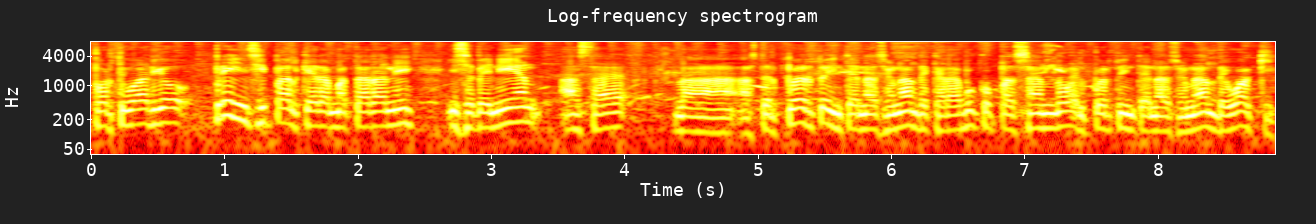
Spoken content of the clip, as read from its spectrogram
portuario principal que era Matarani y se venían hasta hasta el puerto internacional de Carabuco pasando el puerto internacional de Huaki.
